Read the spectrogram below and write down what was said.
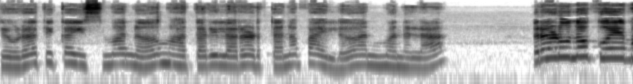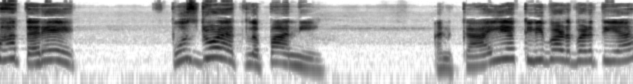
तेवढ्यात ते इस्मानं म्हातारीला रडताना पाहिलं आणि म्हणाला रडू नकोय म्हातारे पूस डोळ्यातलं पाणी. आणि काय एकली बडबडतीया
